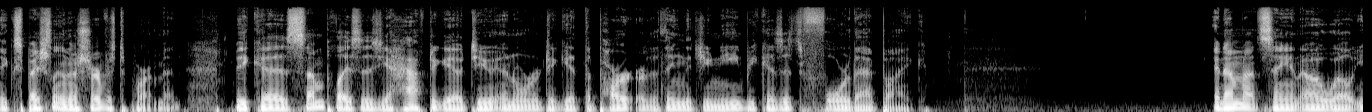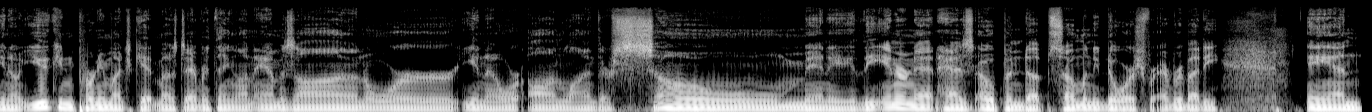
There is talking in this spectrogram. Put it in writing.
especially in their service department. Because some places you have to go to in order to get the part or the thing that you need because it's for that bike. And I'm not saying, oh, well, you know, you can pretty much get most everything on Amazon or, you know, or online. There's so many. The internet has opened up so many doors for everybody. And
